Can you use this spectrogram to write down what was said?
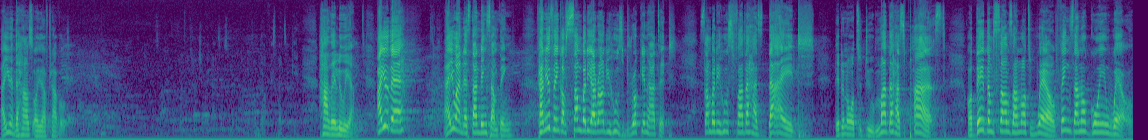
Are you in the house or you have traveled? Hallelujah. Are you there? Are you understanding something? Can you think of somebody around you who's broken hearted? Somebody whose father has died, they don't know what to do. Mother has passed, or they themselves are not well. Things are not going well.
